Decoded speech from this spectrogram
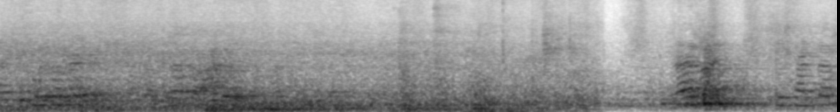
একটু বলেন কারণ আমাদের চারগ্রাম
